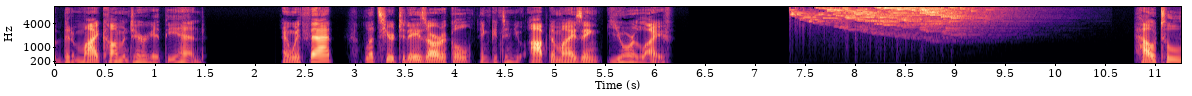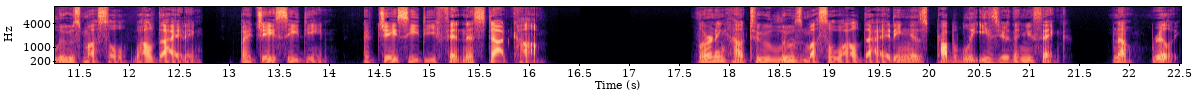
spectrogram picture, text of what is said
a bit of my commentary at the end. And with that, let's hear today's article and continue optimizing your life. How to Lose Muscle While Dieting by JC Deen of jcdfitness.com. Learning how to lose muscle while dieting is probably easier than you think. No, really.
